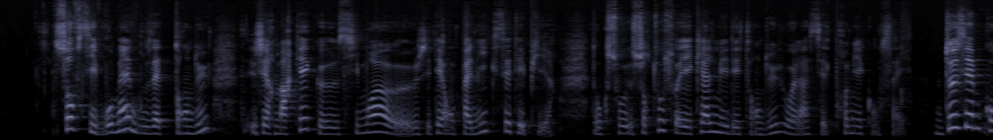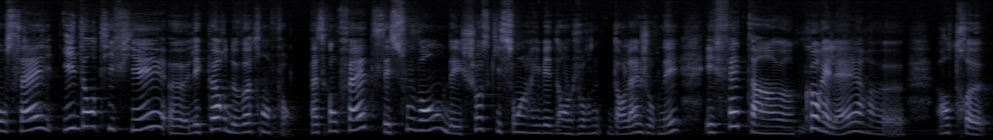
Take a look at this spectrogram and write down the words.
Sauf si vous-même vous êtes tendu. J'ai remarqué que si moi euh, j'étais en panique, c'était pire. Donc surtout soyez calme et détendu. Voilà, c'est le premier conseil. Deuxième conseil, identifiez euh, les peurs de votre enfant. Parce qu'en fait, c'est souvent des choses qui sont arrivées dans, la journée et faites un corrélaire euh, entre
